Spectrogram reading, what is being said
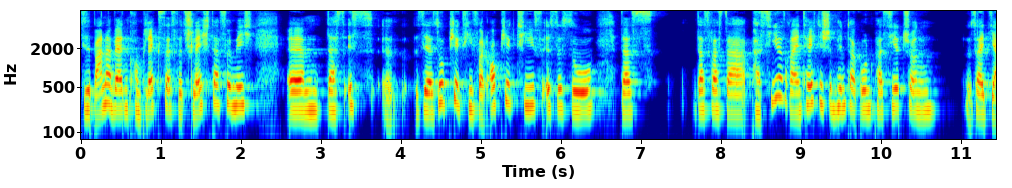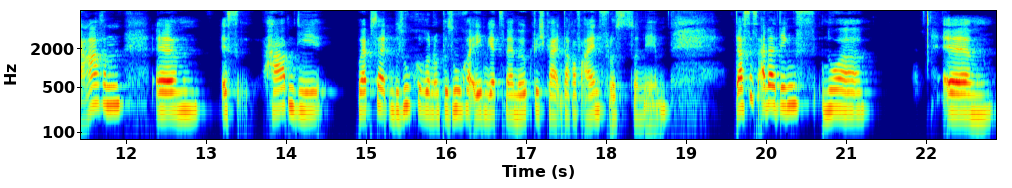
diese Banner werden komplexer, es wird schlechter für mich, ähm, das ist äh, sehr subjektiv, weil objektiv ist es so, dass das, was da passiert, rein technisch im Hintergrund, passiert schon seit Jahren. Ähm, es haben die Webseitenbesucherinnen und Besucher eben jetzt mehr Möglichkeiten, darauf Einfluss zu nehmen. Das ist allerdings nur ähm,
